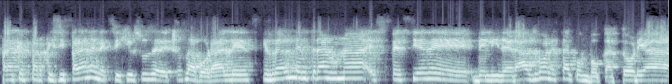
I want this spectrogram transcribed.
para que participaran en exigir sus derechos laborales y realmente eran una especie de, de liderazgo en esta convocatoria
